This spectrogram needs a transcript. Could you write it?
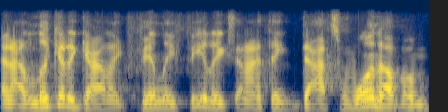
And I look at a guy like Finley Felix, and I think that's one of them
